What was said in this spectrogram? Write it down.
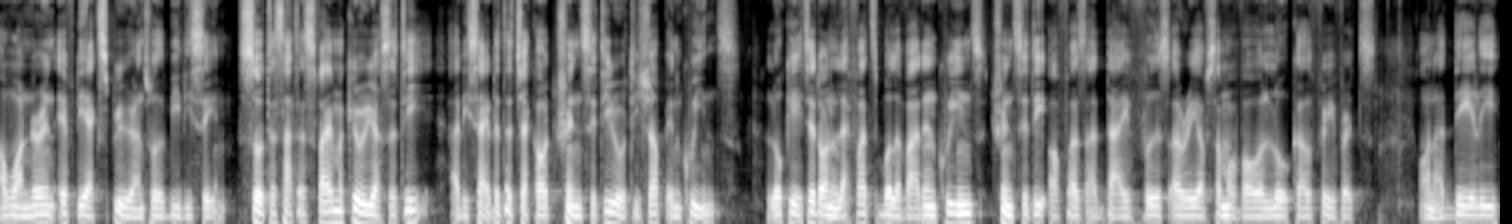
I'm wondering if the experience will be the same. So to satisfy my curiosity, I decided to check out TrinCiti Roti Shop in Queens. Located on Lefferts Boulevard in Queens, TrinCiti offers a diverse array of some of our local favorites. On a daily,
